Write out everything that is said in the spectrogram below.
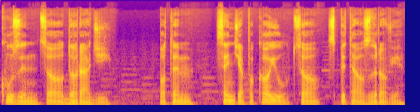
kuzyn, co doradzi, potem sędzia pokoju, co spyta o zdrowie.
